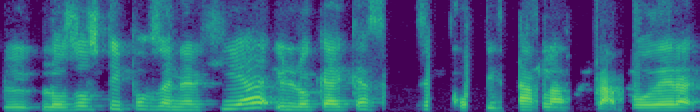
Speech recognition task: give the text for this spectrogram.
los dos tipos de energía y lo que hay que hacer es ecualizarlas para poder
